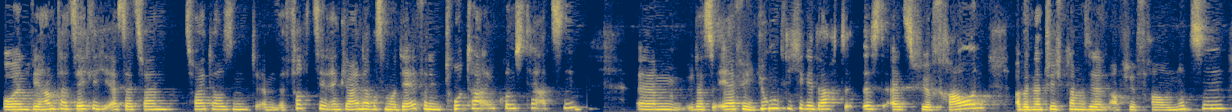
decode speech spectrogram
Und wir haben tatsächlich erst seit 2014 ein kleineres Modell von dem totalen Kunstherzen, ähm, das eher für Jugendliche gedacht ist als für Frauen. Aber natürlich kann man sie dann auch für Frauen nutzen.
